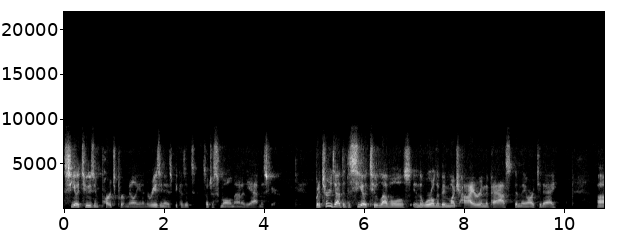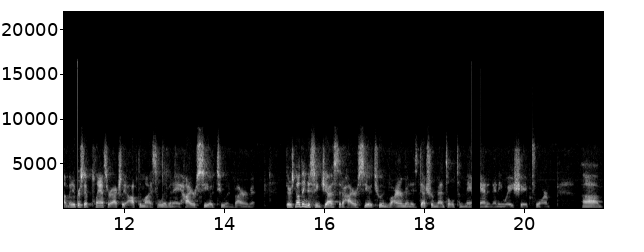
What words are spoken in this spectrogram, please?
CO2 is in parts per million. And the reason is because it's such a small amount of the atmosphere. But it turns out that the CO2 levels in the world have been much higher in the past than they are today. Um, and it appears that plants are actually optimized to live in a higher CO2 environment. There's nothing to suggest that a higher CO2 environment is detrimental to man in any way, shape, or form. Um,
